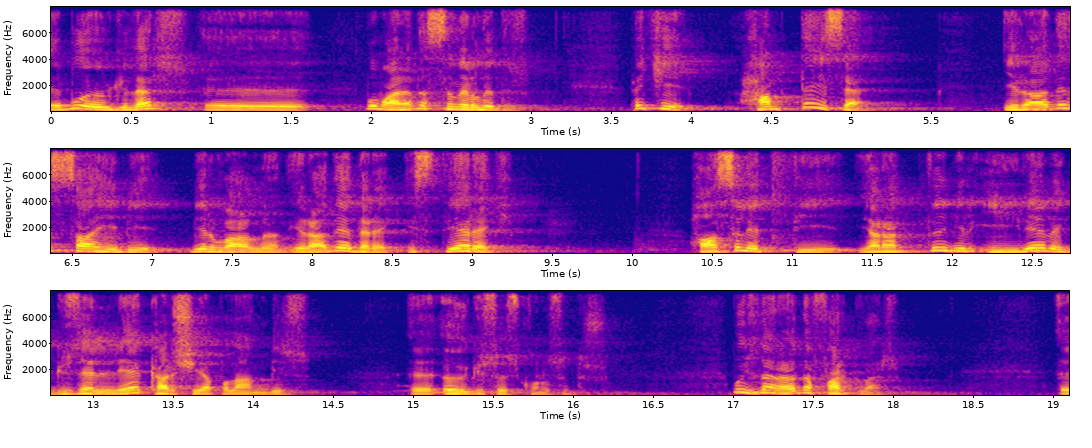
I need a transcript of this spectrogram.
e, bu övgüler e, bu manada sınırlıdır. Peki hamdde ise irade sahibi bir varlığın irade ederek, isteyerek hasıl ettiği, yarattığı bir iyiliğe ve güzelliğe karşı yapılan bir e, övgü söz konusudur. Bu yüzden arada fark var. E,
